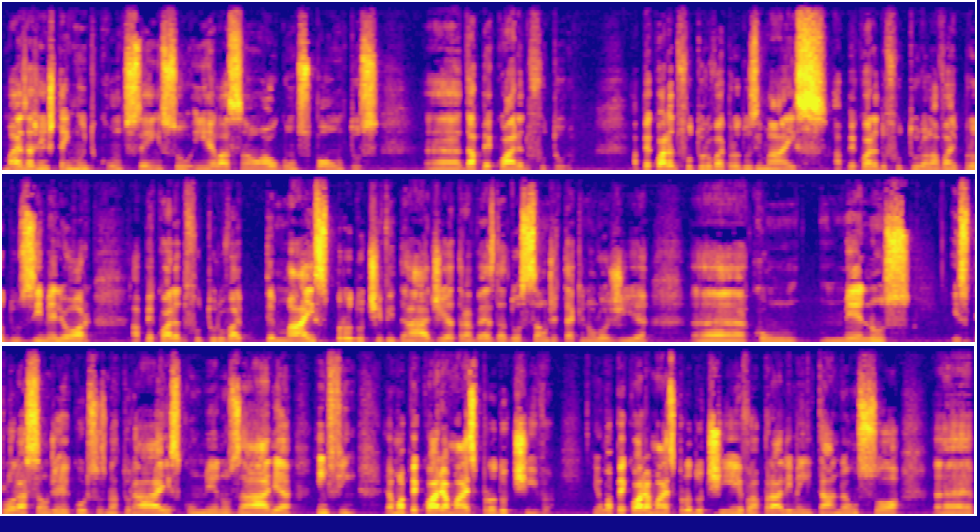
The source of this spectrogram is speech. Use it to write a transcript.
mas a gente tem muito consenso em relação a alguns pontos uh, da pecuária do futuro. A pecuária do futuro vai produzir mais, a pecuária do futuro ela vai produzir melhor, a pecuária do futuro vai ter mais produtividade através da adoção de tecnologia, uh, com menos exploração de recursos naturais, com menos área, enfim, é uma pecuária mais produtiva. E uma pecuária mais produtiva para alimentar não só é,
